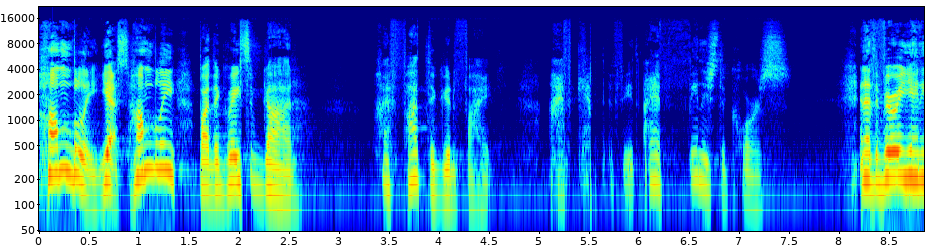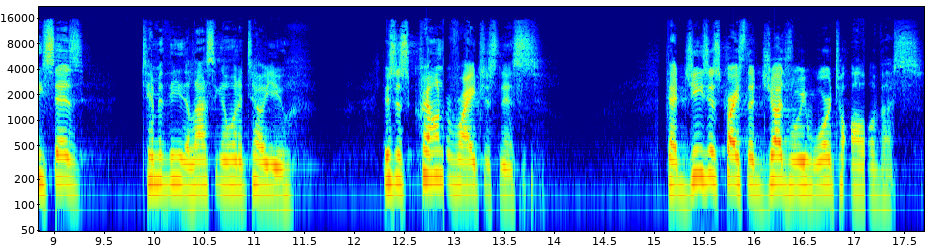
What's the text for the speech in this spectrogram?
humbly, yes, humbly by the grace of God, I fought the good fight. I have kept the faith. I have finished the course. And at the very end, he says, Timothy, the last thing I want to tell you, there's this crown of righteousness that Jesus Christ, the judge, will reward to all of us.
